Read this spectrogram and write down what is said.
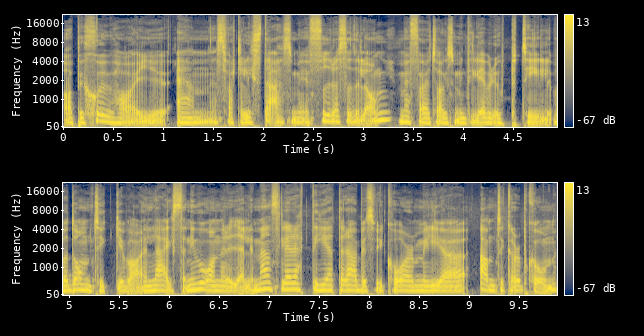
AP7 har ju en svarta lista som är fyra sidor lång med företag som inte lever upp till vad de tycker var en lägsta nivå när det gäller mänskliga rättigheter, arbetsvillkor, miljö, antikorruption.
